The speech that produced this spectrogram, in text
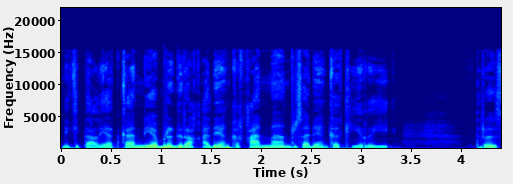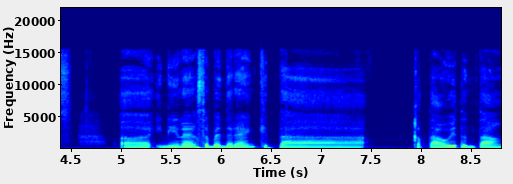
Ini kita lihat kan dia bergerak ada yang ke kanan terus ada yang ke kiri. Terus uh, inilah yang sebenarnya yang kita ketahui tentang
